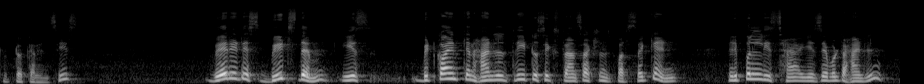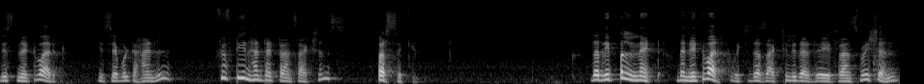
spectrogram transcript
cryptocurrencies. Where it is beats them is Bitcoin can handle 3 to 6 transactions per second, Ripple is, is able to handle this network is able to handle 1500 transactions per second. The RippleNet, the network which does actually the transmission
